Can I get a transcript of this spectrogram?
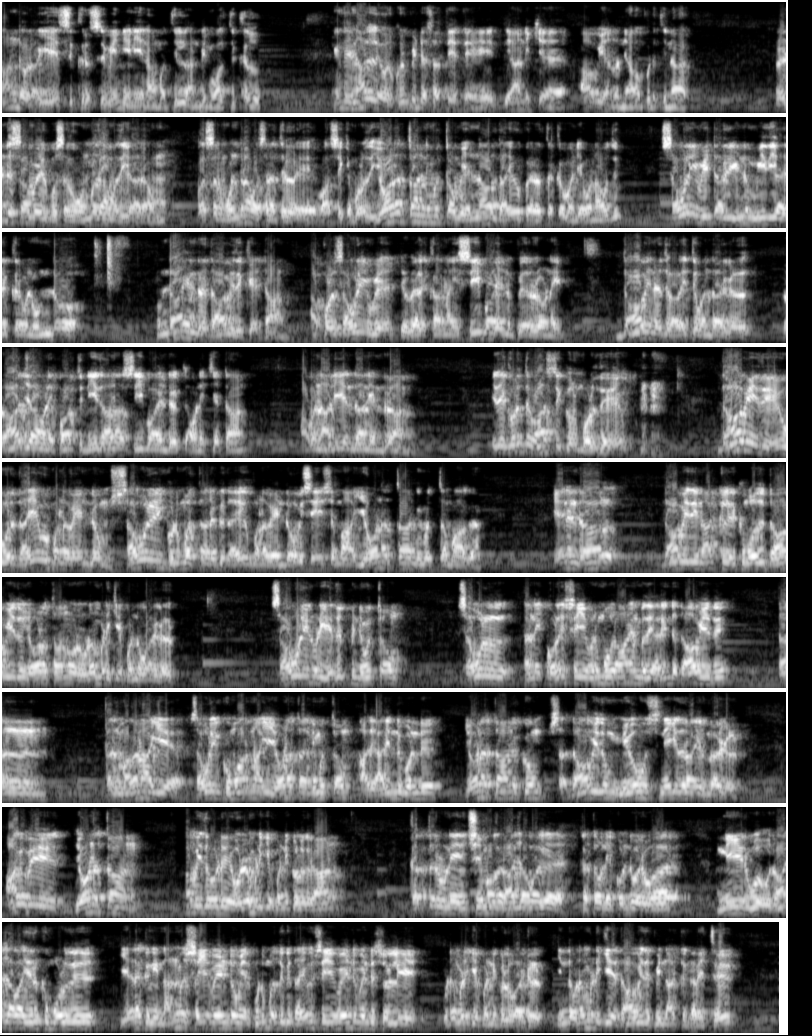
ஆண்டவராக இயேசு கிறிஸ்துவின் இனிய நாமத்தில் அன்பின் வாழ்த்துக்கள். இன்றைய நாளில் ஒரு குறிப்பிட்ட சத்தியத்தை தியானிக்க ஆவியானவர் ஞாபகப்படுத்தினார். ரெண்டு சாமுவேல் புஸ்தகம் ஒன்பதாம் அதிகாரம் வசனம் ஒன்றாம் வசனத்தில் வாசிக்கும் பொழுது யோனத்தான் நிமித்தம் என்னால் தயவு பெறத்தக்கவன் எவனாவது? சவுலின் வீட்டாரில் இன்னும் மீதியா இருக்கிறவன் உண்டோ? உண்டா என்று தாவிது கேட்டான். அப்பொழுது சவுலின் வீட்டு வேலைக்காரனாய் சீபா என்னும் பேருள்ளவனை தாவீனிடத்தில் அழைத்து வந்தார்கள். ராஜா அவனை பார்த்து நீதானா சீபா? என்று அவனை கேட்டான். அவன் அடியந்தான் என்றான். இதை குறித்து வாசிக்கும் பொழுது தாவீது ஒரு தயவு பண்ண வேண்டும். சவுலின் குடும்பத்தாருக்கு தயவு பண்ண வேண்டும். விசேஷமா யோனத்தான் நிமித்தமாக. ஏனென்றால் தாவீது நாட்கள் இருக்கும்போது தாவீதும் யோனத்தானும் ஒரு உடன்படிக்கை பண்ணுவார்கள். சவுலினுடைய எதிர்ப்பு நிமித்தம் சவுல் தன்னை கொலை செய்ய விரும்புகிறான் என்பதை அறிந்த தாவீது தன் தன் மகனாகிய சவுலின் குமாரனாகிய யோனத்தான் நிமித்தம் அதை அறிந்து கொண்டு யோனத்தானுக்கும் தாவிதும் மிகவும் சிநேகிதராக இருந்தார்கள் ஆகவே யோனத்தான் தாவிதோடு உடன்படிக்கை பண்ணிக் கொள்கிறான் கர்த்தர் உன்னை நிச்சயமாக ராஜாவாக கர்த்தர் உன்னை கொண்டு வருவார். நீர் ராஜாவாக இருக்கும் பொழுது எனக்கு நீ நன்மை செய்ய வேண்டும் என் குடும்பத்துக்கு தயவு செய்ய வேண்டும் என்று சொல்லி உடன்படிக்கை பண்ணிக் கொள்வார்கள் இந்த உடன்படிக்கையை தாவீது பின்னாட்டு நினைத்து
